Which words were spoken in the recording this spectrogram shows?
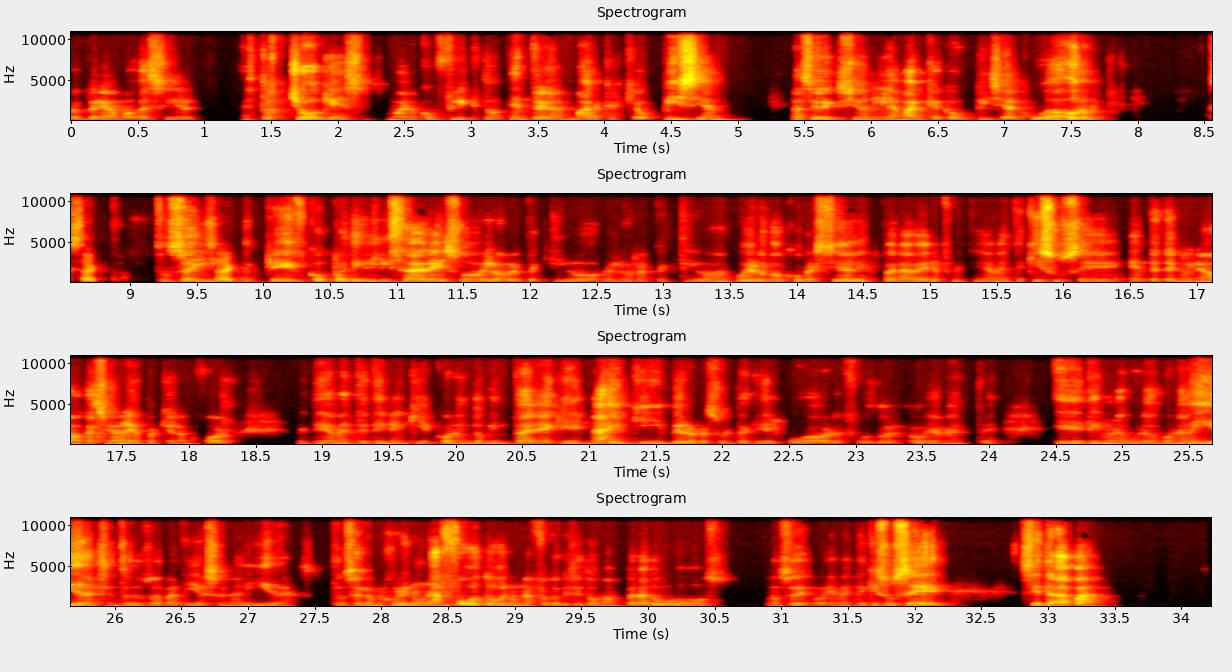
podríamos decir, estos choques, bueno, conflictos entre las marcas que auspician la selección y la marca que auspicia al jugador. Exacto. Entonces hay que compatibilizar eso de los, respectivos, de los respectivos acuerdos comerciales para ver efectivamente qué sucede en determinadas ocasiones, porque a lo mejor efectivamente tienen que ir con indumentaria que es Nike, pero resulta que el jugador de fútbol obviamente eh, tiene un acuerdo con Adidas, entonces sus zapatillas son Adidas. Entonces a lo mejor en una foto, en una foto que se toman para todos, entonces, obviamente, ¿qué sucede? Se tapa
